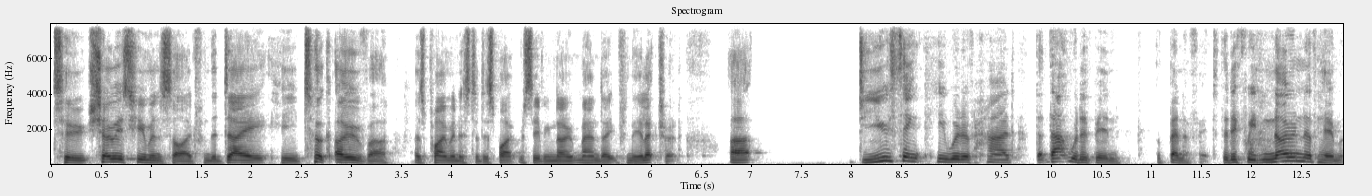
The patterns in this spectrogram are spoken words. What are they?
to show his human side from the day he took over as Prime Minister despite receiving no mandate from the electorate. Uh, do you think he would have had that that would have been a benefit? That if we'd known of him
